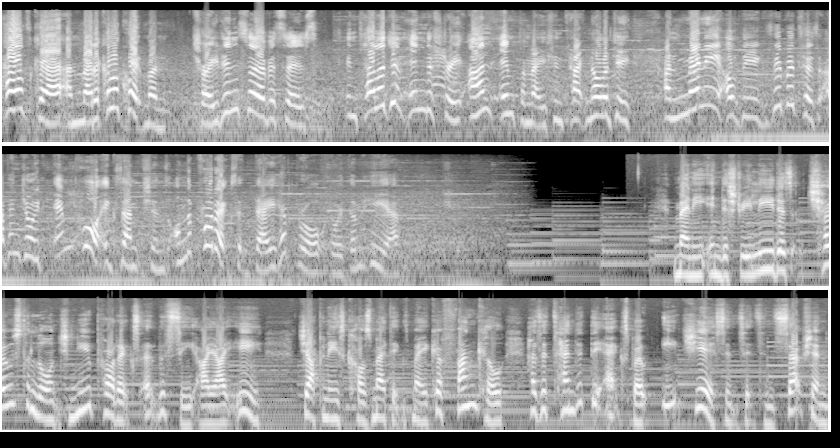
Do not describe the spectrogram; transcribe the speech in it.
healthcare and medical equipment, trade-in services, intelligent industry and information technology. And many of the exhibitors have enjoyed import exemptions on the products that they have brought with them here. Many industry leaders chose to launch new products at the CIIE. Japanese cosmetics maker Fancl has attended the expo each year since its inception,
